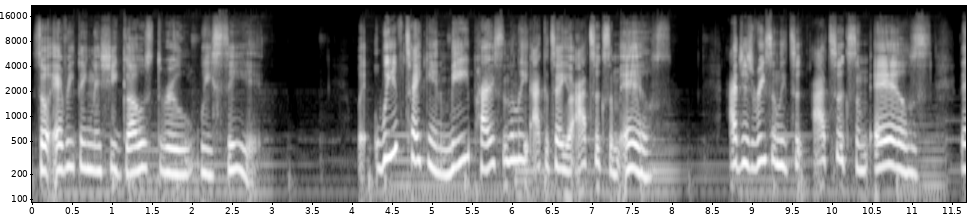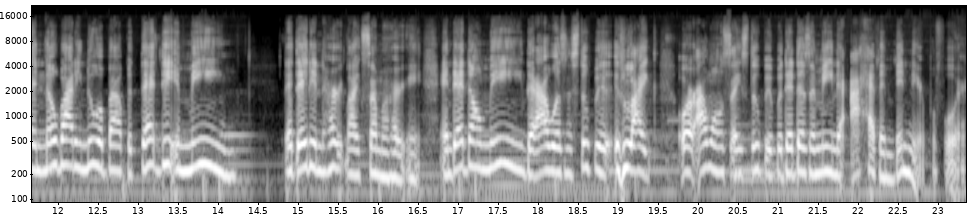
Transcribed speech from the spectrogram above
So everything that she goes through, we see it. But we've taken me personally, I could tell you I took some L's. I just recently took I took some L's that nobody knew about, but that didn't mean that they didn't hurt like some are hurting. And that don't mean that I wasn't stupid like or I won't say stupid, but that doesn't mean that I haven't been there before.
